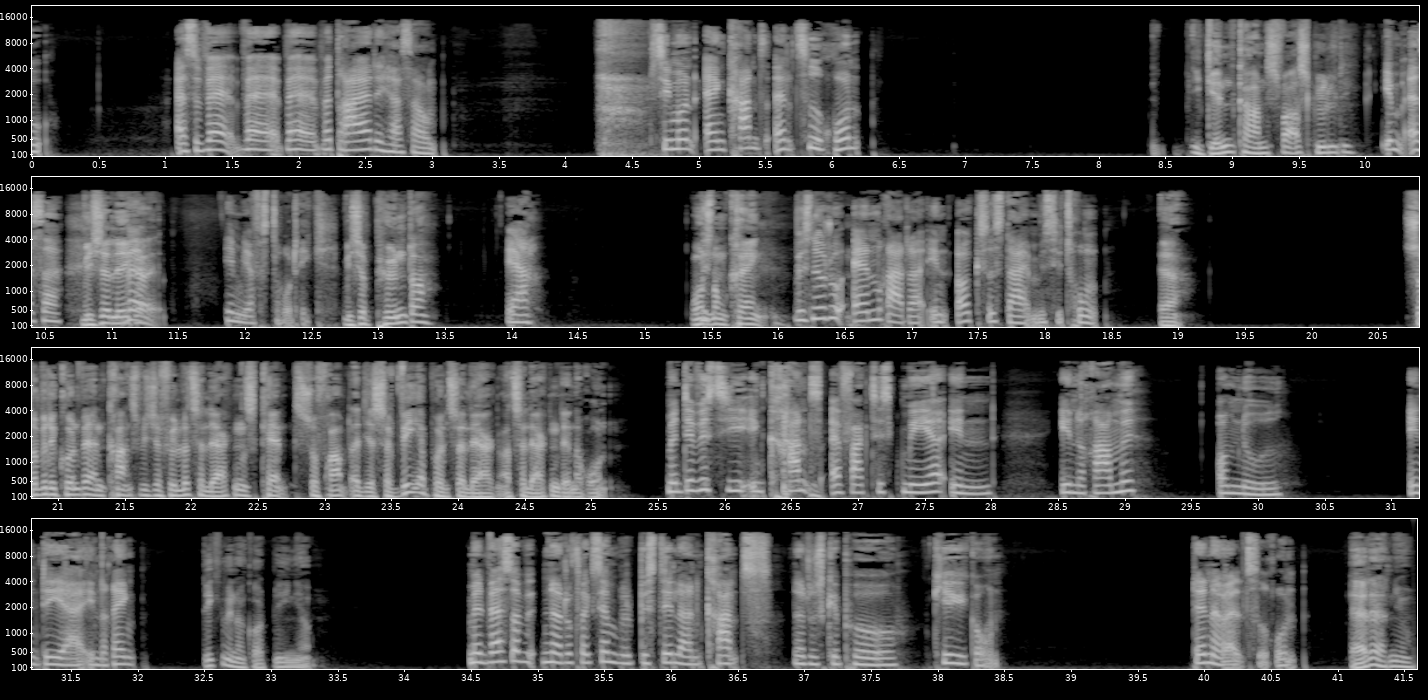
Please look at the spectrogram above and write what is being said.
Altså, hvad, hvad, hvad, hvad drejer det her sig om? Simon, er en krans altid rund? Igen, Karen, svar skyldig. Jamen, altså, Hvis jeg lægger, Hvad? jamen, jeg forstår det ikke. hvis jeg pynter Ja. rundt Hvis- omkring, Hvis nu du anretter en oksesteg med citron, så vil det kun være en krans, hvis jeg følger tallerkenens kant, så fremt at jeg serverer på en tallerken, og tallerkenen den er rund. men det vil sige, at en krans er faktisk mere en, en ramme om noget, end det er en ring. Det kan vi nok godt blive enige om. Men hvad så, når du for eksempel bestiller en krans, når du skal på kirkegården? Den er jo altid rund. Ja, det er den jo.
